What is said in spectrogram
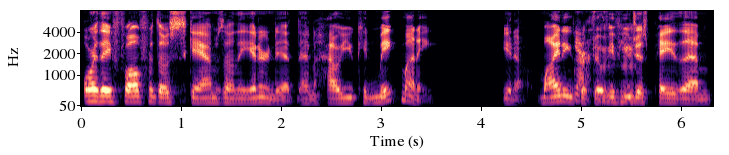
or they fall for those scams on the internet and how you can make money, you know, mining Yes. crypto if you Mhm. just pay them,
